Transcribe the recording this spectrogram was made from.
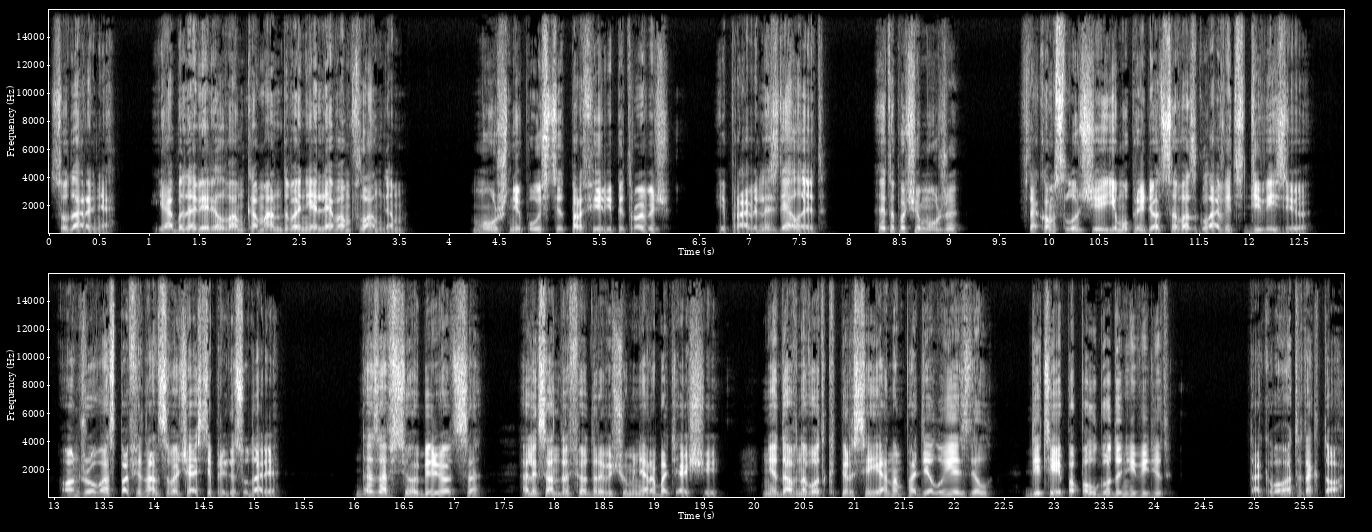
«Сударыня, я бы доверил вам командование левым флангом». «Муж не пустит, Порфирий Петрович». «И правильно сделает». «Это почему же?» «В таком случае ему придется возглавить дивизию. Он же у вас по финансовой части при государе». «Да за все берется. Александр Федорович у меня работящий. Недавно вот к персиянам по делу ездил. Детей по полгода не видит». «Так вот это кто!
